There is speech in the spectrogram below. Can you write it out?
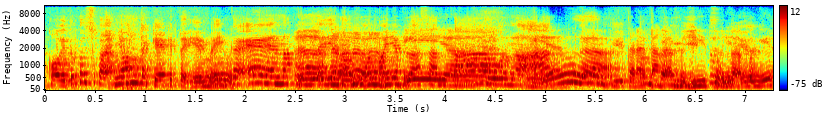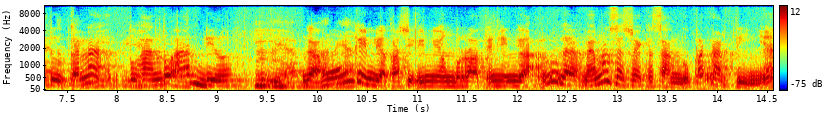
kalau itu kan suka nyontek ya kita ya Mbak Inka enak belajar agamanya belasan Iya. tahun lah. Iya, aku enggak. gitu Ternyata kan nggak bukan begitu, gitu nggak ya. begitu karena Tuhan tuh adil Iya, nggak benar ya. mungkin dia kasih ini yang berat ini enggak enggak memang sesuai kesanggupan artinya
